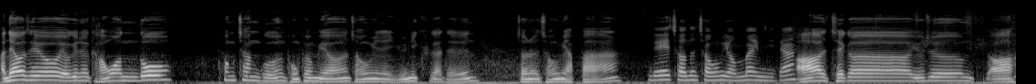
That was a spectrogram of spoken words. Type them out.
안녕하세요. 여기는 강원도 평창군 봉평면 정우민의 유니크 가든. 저는 정우미 아빠. 네, 저는 정우미 엄마입니다. 아, 제가 요즘, 아,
